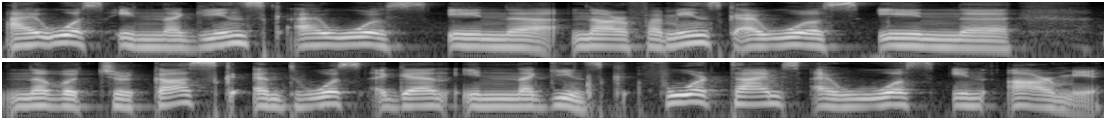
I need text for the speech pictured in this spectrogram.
I was in Noginsk. I was in uh, Naro-Fominsk. I was in uh, Novocherkassk and was again in Noginsk. Four times I was in army.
